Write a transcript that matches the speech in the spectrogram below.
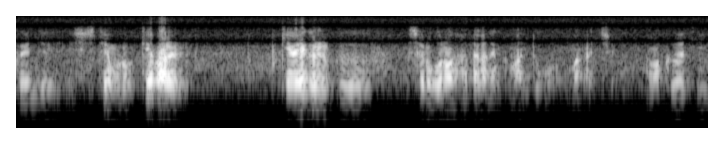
그 이제 시스템으로 개발 계획을 그 서로 의논하다가 는 그만두고 말았죠. 아마 그 뒤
